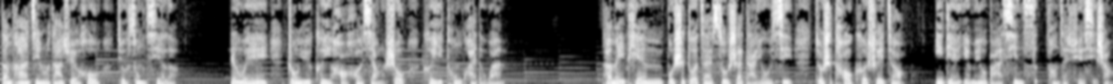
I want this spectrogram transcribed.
当他进入大学后，就松懈了。认为终于可以好好享受，可以痛快的玩。他每天不是躲在宿舍打游戏，就是逃课睡觉，一点也没有把心思放在学习上。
